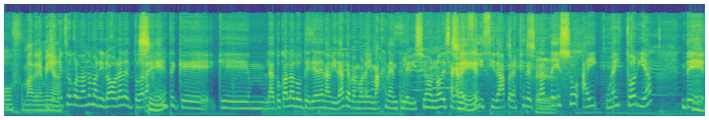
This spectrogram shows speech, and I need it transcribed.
Uf, madre Yo mía. me estoy acordando, Marilo, ahora de toda la Sí. gente que, que mm, la toca la lotería de Navidad, que vemos la imagen en televisión, ¿no? De esa cara Sí. de felicidad, pero es que detrás Sí. de eso hay una historia de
